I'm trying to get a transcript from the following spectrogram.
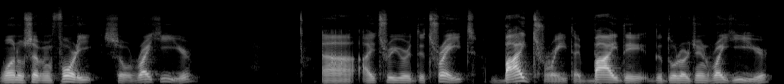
107.40, so right here, uh, I trigger the trade, buy trade, I buy the, the dollar yen right here,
